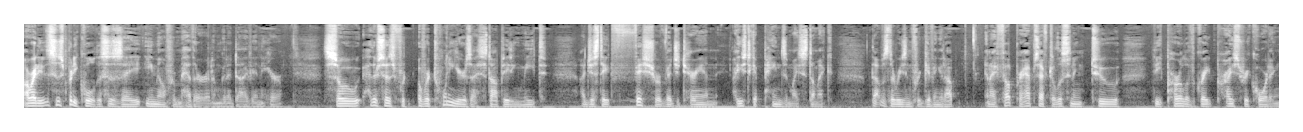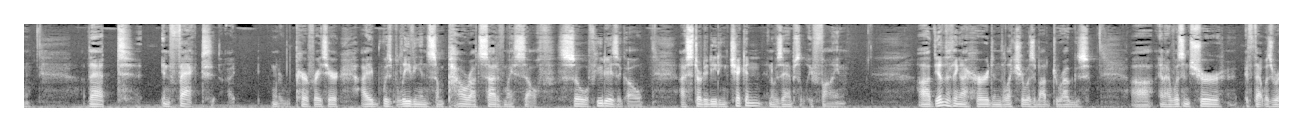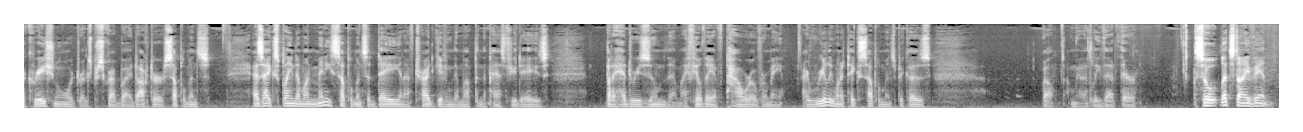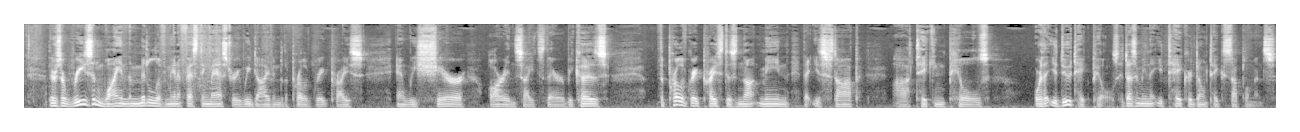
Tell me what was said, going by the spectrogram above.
Alrighty, this is pretty cool. This is a email from Heather, and I'm going to dive in here. So Heather says, for over 20 years, I stopped eating meat. I just ate fish or vegetarian. I used to get pains in my stomach. That was the reason for giving it up. And I felt perhaps after listening to the Pearl of Great Price recording that, in fact, I, I'm going to paraphrase here, I was believing in some power outside of myself. So a few days ago, I started eating chicken and it was absolutely fine. Uh, the other thing I heard in the lecture was about drugs, uh, and I wasn't sure if that was recreational or drugs prescribed by a doctor or supplements. As I explained, I'm on many supplements a day, and I've tried giving them up in the past few days, but I had to resume them. I feel they have power over me. I really want to take supplements because, well, I'm going to leave that there. So let's dive in. There's a reason why, in the middle of manifesting mastery, we dive into the Pearl of Great Price and we share our insights there because the Pearl of Great Price does not mean that you stop uh, taking pills or that you do take pills. It doesn't mean that you take or don't take supplements.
